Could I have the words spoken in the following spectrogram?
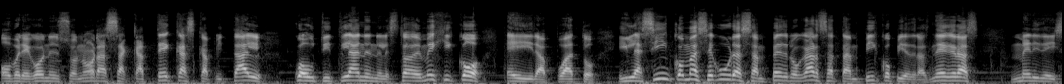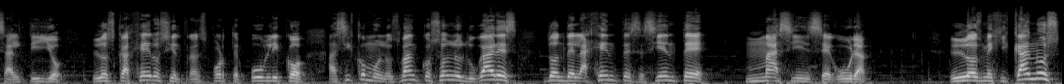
Obregón en Sonora, Zacatecas capital, Cuautitlán en el Estado de México e Irapuato. Y las cinco más seguras, San Pedro Garza, Tampico, Piedras Negras, Mérida y Saltillo. Los cajeros y el transporte público, así como los bancos, son los lugares donde la gente se siente más insegura. Los mexicanos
